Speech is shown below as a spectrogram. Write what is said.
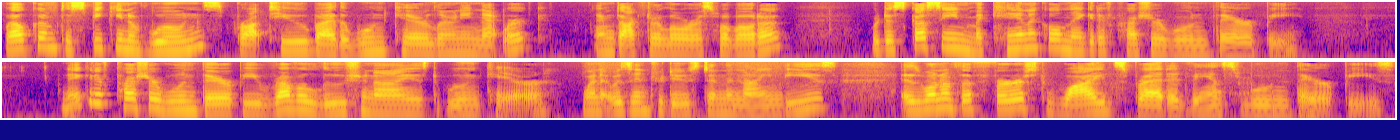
Welcome to Speaking of Wounds, brought to you by the Wound Care Learning Network. I'm Dr. Laura Swoboda. We're discussing mechanical negative pressure wound therapy. Negative pressure wound therapy revolutionized wound care when it was introduced in the 90s as one of the first widespread advanced wound therapies.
